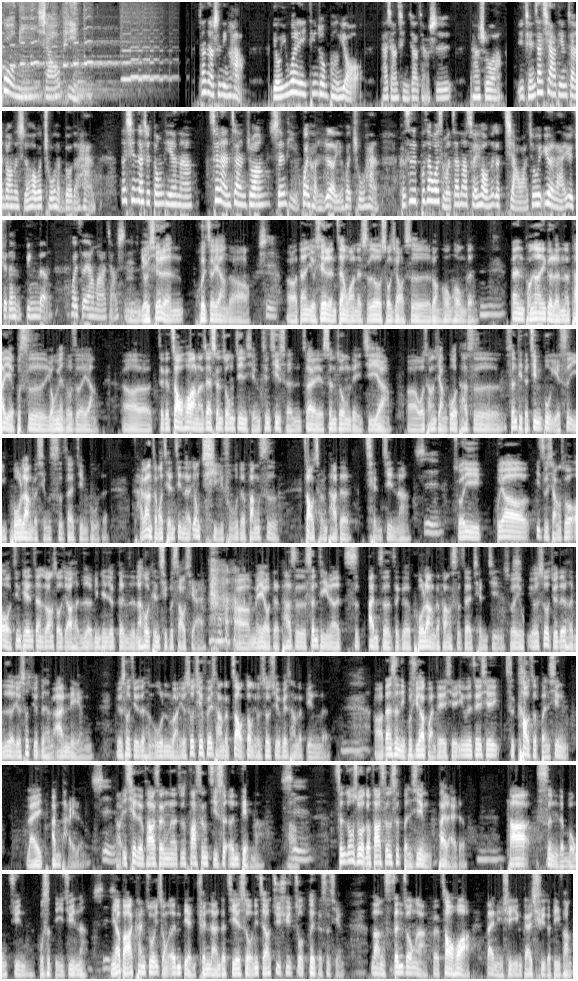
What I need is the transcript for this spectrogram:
破迷小品，张讲师您好，有一位听众朋友，他想请教讲师，他说啊，以前在夏天站桩的时候会出很多的汗，那现在是冬天呢，虽然站桩身体会很热，也会出汗，可是不知道为什么站到最后那个脚啊就会越来越觉得很冰冷，会这样吗？讲师？嗯，有些人。会这样的啊，是呃，但有些人站完的时候手脚是软烘烘的，嗯，但同样一个人呢，他也不是永远都这样，呃，这个造化呢在身中进行，精气神在身中累积啊，呃，我常讲过，他是身体的进步也是以波浪的形式在进步的，海浪怎么前进呢？用起伏的方式造成它的前进啊？是，所以。不要一直想说哦，今天站桩手脚很热，明天就更热，那后天岂不烧起来？啊，没有的，它是身体呢是按着这个波浪的方式在前进，所以有时候觉得很热，有时候觉得很安宁，有时候觉得很温暖，有时候却非常的躁动，有时候却非常的冰冷。啊，但是你不需要管这些，因为这些是靠着本性来安排的。是啊，一切的发生呢，就是发生即是恩典嘛。是。身中所有的发生是本性派来的，嗯，他是你的盟军，不是敌军呐。是，你要把它看作一种恩典，全然的接受。你只要继续做对的事情，让身中啊的造化带你去应该去的地方。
